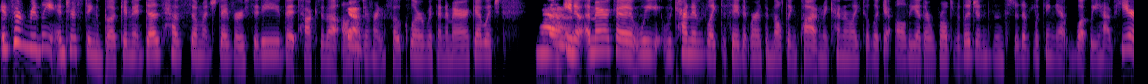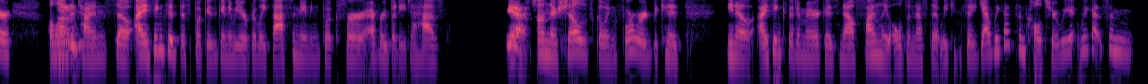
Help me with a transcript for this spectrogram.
It's a really interesting book, and it does have so much diversity that talks about all the different folklore within America, which you know, America, we we kind of like to say that we're the melting pot, and we kind of like to look at all the other world religions instead of looking at what we have here a lot of Mm, times. So I think that this book is going to be a really fascinating book for everybody to have yes on their shelves going forward because you know, I think that America is now finally old enough that we can say, yeah, we got some culture, we we got some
